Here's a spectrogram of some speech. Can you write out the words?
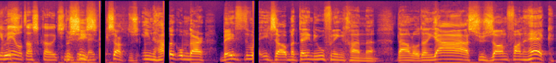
je focus. wilt als coach Precies, natuurlijk. exact. Dus inhoudelijk om daar beter te worden. Ik zou meteen die oefeningen gaan eh, downloaden. Ja, Suzanne van Hek.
